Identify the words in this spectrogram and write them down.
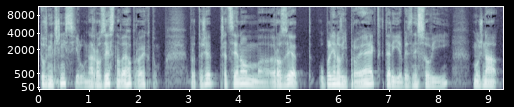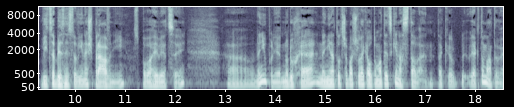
tu vnitřní sílu na rozjezd nového projektu? Protože přeci jenom rozjet úplně nový projekt, který je biznisový, možná více biznisový než právní z povahy věci, Eh, není úplně jednoduché, není na to třeba člověk automaticky nastaven. Tak eh, jak to máte vy?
